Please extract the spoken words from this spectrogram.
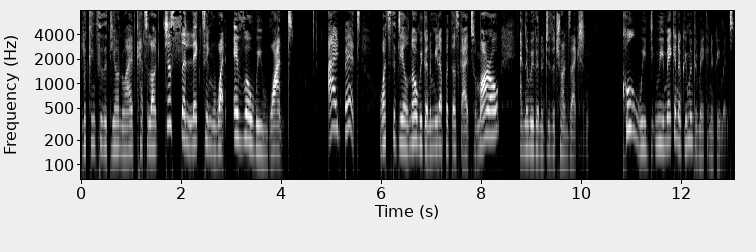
looking through the Dion Wired catalog, just selecting whatever we want. I'd bet. What's the deal? No, we're going to meet up with this guy tomorrow and then we're going to do the transaction. Cool. We, we make an agreement. We make an agreement.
